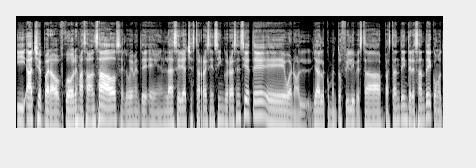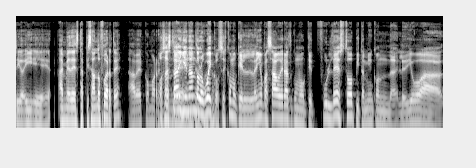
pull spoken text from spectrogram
y H para jugadores más avanzados. Obviamente en la serie H está Ryzen 5 y Ryzen 7. Eh, bueno, ya lo comentó Philip, está bastante interesante. Como te digo, y eh, AMD está pisando fuerte. A ver cómo O sea, está responde llenando los ¿no? huecos. Es como que el año pasado era como que full desktop y también con la- le dio a-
